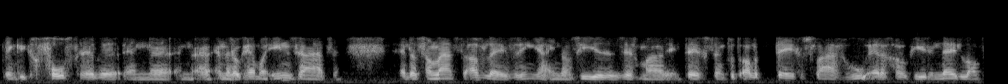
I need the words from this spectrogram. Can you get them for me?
denk ik, gevolgd hebben en, en, en er ook helemaal in zaten. En dat is zo'n laatste aflevering, ja, en dan zie je, zeg maar, in tegenstelling tot alle tegenslagen, hoe erg ook hier in Nederland,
